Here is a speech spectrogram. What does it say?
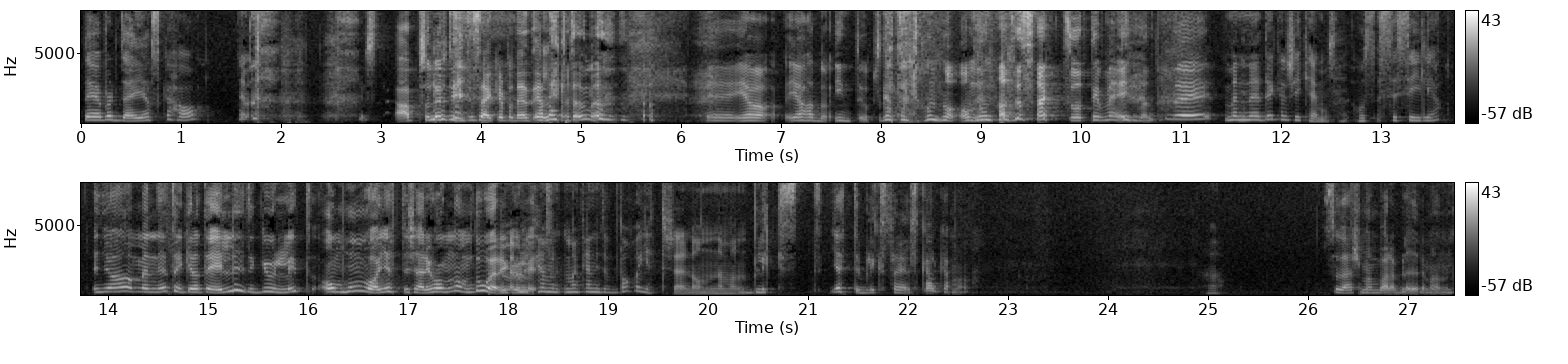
det är väl dig jag ska ha. Just, absolut inte säker på den dialekten men jag, jag hade nog inte uppskattat om någon, om någon hade sagt så till mig. Men, nej. men eh, det kanske gick hem hos, hos Cecilia. Ja, men jag tänker att det är lite gulligt. Om hon var jättekär i honom, då är det Men man, gulligt. kan, man kan inte vara jättekär i någon när man... Blixt, jätteblixtförälskad kan man vara. Ja. Sådär som man bara blir när man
